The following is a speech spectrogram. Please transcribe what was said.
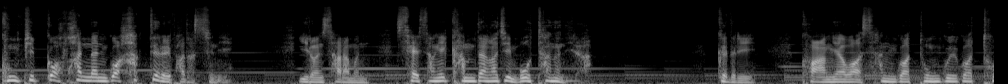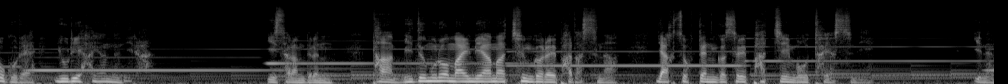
궁핍과 환난과 학대를 받았으니 이런 사람은 세상이 감당하지 못하느니라. 그들이 광야와 산과 동굴과 토굴에 유리하였느니라. 이 사람들은 다 믿음으로 말미암아 증거를 받았으나 약속된 것을 받지 못하였으니 이는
